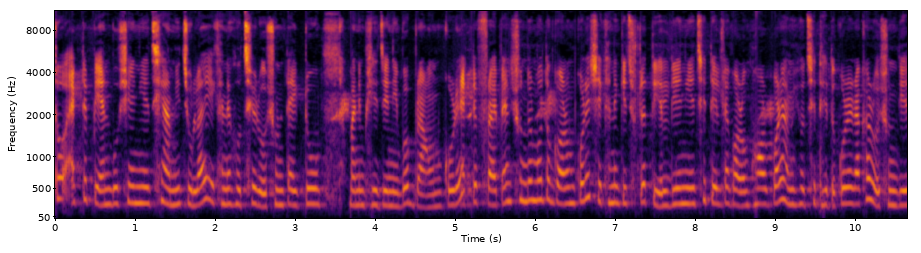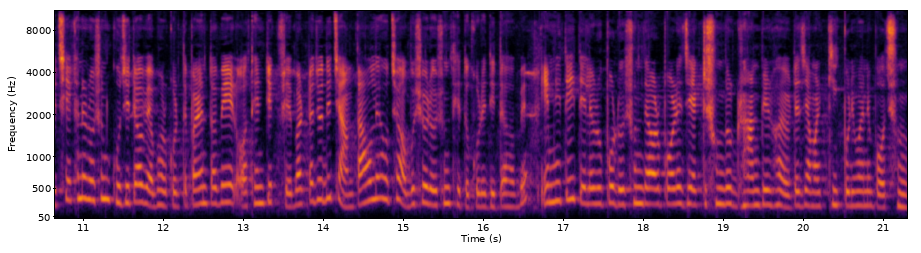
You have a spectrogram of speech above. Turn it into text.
তো একটা প্যান বসিয়ে নিয়েছি আমি চুলায়। এখানে হচ্ছে রসুনটা একটু মানে ভেজে নিব ব্রাউন করে। একটা ফ্রাই প্যান সুন্দর মতো গরম করে সেখানে কিছুটা তেল দিয়ে নিয়েছি। তেলটা গরম হওয়ার পরে আমি হচ্ছে থেতো করে রাখা রসুন দিয়েছি। এখানে রসুন কুচিটাও ব্যবহার করতে পারেন, তবে এর অথেন্টিক ফ্লেভারটা যদি চান, তাহলে হচ্ছে অবশ্যই রসুন থেতো করে দিতে হবে। এমনিতেই তেলের উপর রসুন দেওয়ার পরে যে একটা সুন্দর ঘ্রাণ বের হয়, ওটা যে আমার কি পরিমাণে পছন্দ।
